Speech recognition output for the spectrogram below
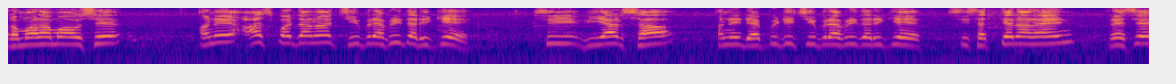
રમાડવામાં આવશે. અને આ સ્પર્ધાના ચીફ રેફરી તરીકે શ્રી વી આર શાહ અને ડેપ્યુટી ચીફ રેફરી તરીકે શ્રી સત્યનારાયણ રહેશે.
